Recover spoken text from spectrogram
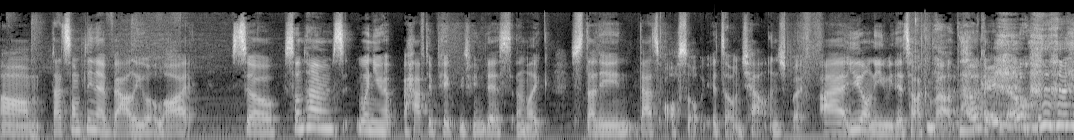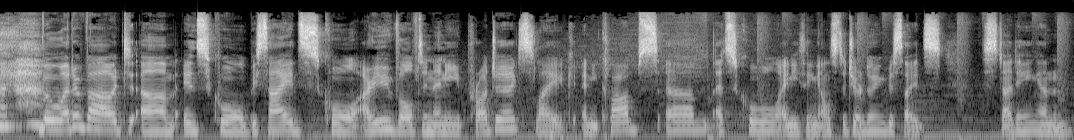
um, that's something I value a lot. So sometimes when you have to pick between this and like studying, that's also its own challenge. But I, you don't need me to talk about that. okay, no. but what about um, in school? Besides school, are you involved in any projects, like any clubs um, at school? Anything else that you're doing besides studying and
